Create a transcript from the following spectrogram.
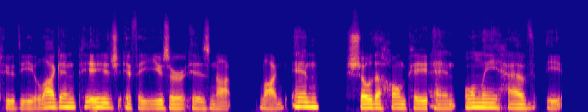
to the login page if a user is not logged in, show the home page and only have the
